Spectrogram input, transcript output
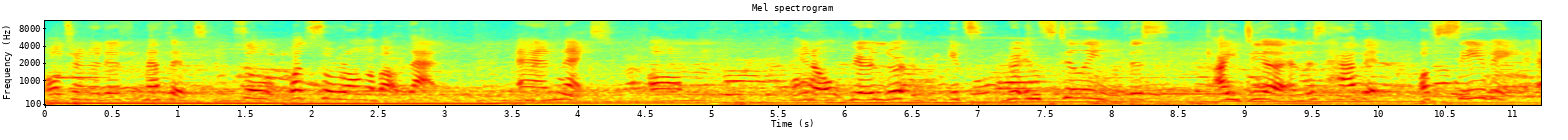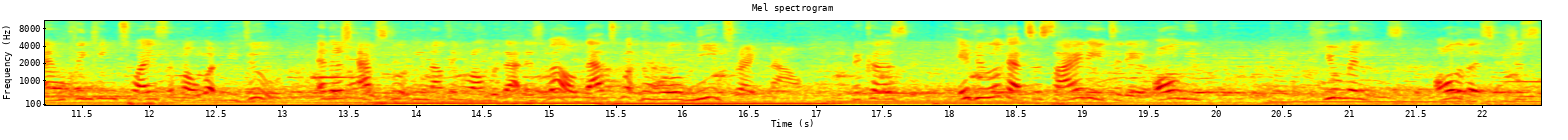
alternative methods. So what's so wrong about that? And next, um, you know, we're it's we're instilling this idea and this habit of saving and thinking twice about what we do. And there's absolutely nothing wrong with that as well. That's what the world needs right now. Because if you look at society today, all we humans, all of us, just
